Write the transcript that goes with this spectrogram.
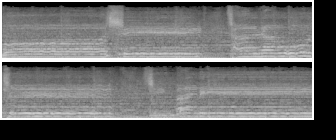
我心坦然无惧，敬拜你。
